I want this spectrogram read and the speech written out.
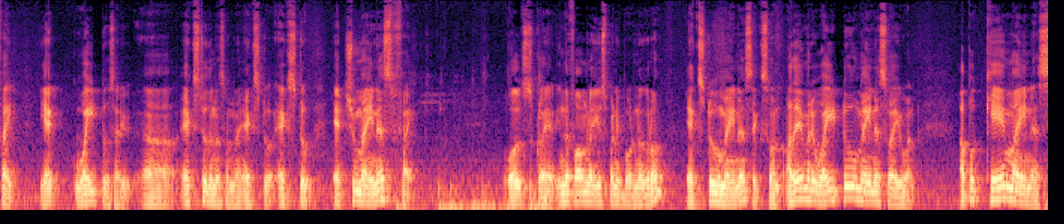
five X Y two sorry X two தானே சொன்னேன் X two X two H minus five whole square இந்த ஃபார்மில் யூஸ் பண்ணி போட்டுனுக்குறோம் X two minus X one அதே மாதிரி Y two minus Y one அப்போ K minus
